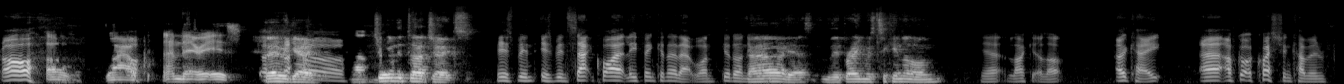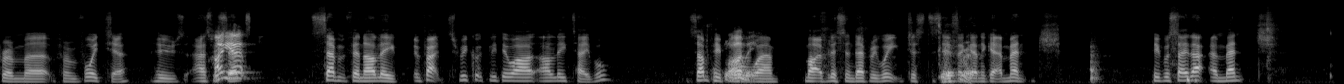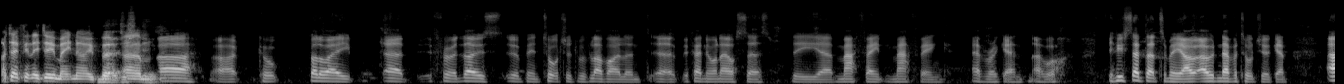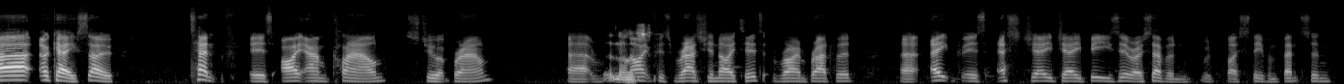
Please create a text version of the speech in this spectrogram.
Oh, Oh wow! And there it is. There we go. Join the dad jokes. he's been he's been sat quietly thinking of that one. Good on you. Oh yes, the brain was ticking along. Yeah, like it a lot. Okay, uh, I've got a question coming from uh, from Wojciech, who's as we Hiya. said seventh in our league. In fact, should we quickly do our, our league table? Some people Blimey. um, might have listened every week just to see Go if they're going to get a mensch. People say that a mensch. I don't think they do, mate. No, but just um. Uh, all right, cool. By the way, uh, for those who have been tortured with Love Island, uh, if anyone else says the uh, math ain't mathing ever again, I will. If you said that to me, I, I would never talk to you again. Uh, okay, so tenth is I am clown Stuart Brown. Uh, Nice. Ninth is Raz United Ryan Bradford. Uh, eighth is SJJB07 by Stephen Benson.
